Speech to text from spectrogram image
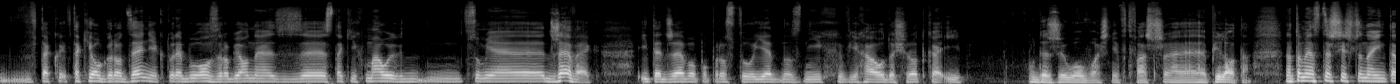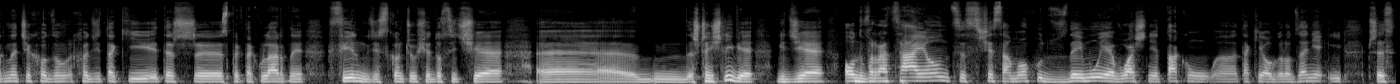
w takie, w takie ogrodzenie, które było zrobione z, z takich małych w sumie drzewek. I te drzewo po prostu jedno z nich wjechało do środka i uderzyło właśnie w twarz e, pilota. Natomiast też jeszcze na internecie chodzą, chodzi taki też e, spektakularny film, gdzie skończył się dosyć e, mm, szczęśliwie, gdzie odwracając się samochód zdejmuje właśnie taką, e, takie ogrodzenie i przez,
